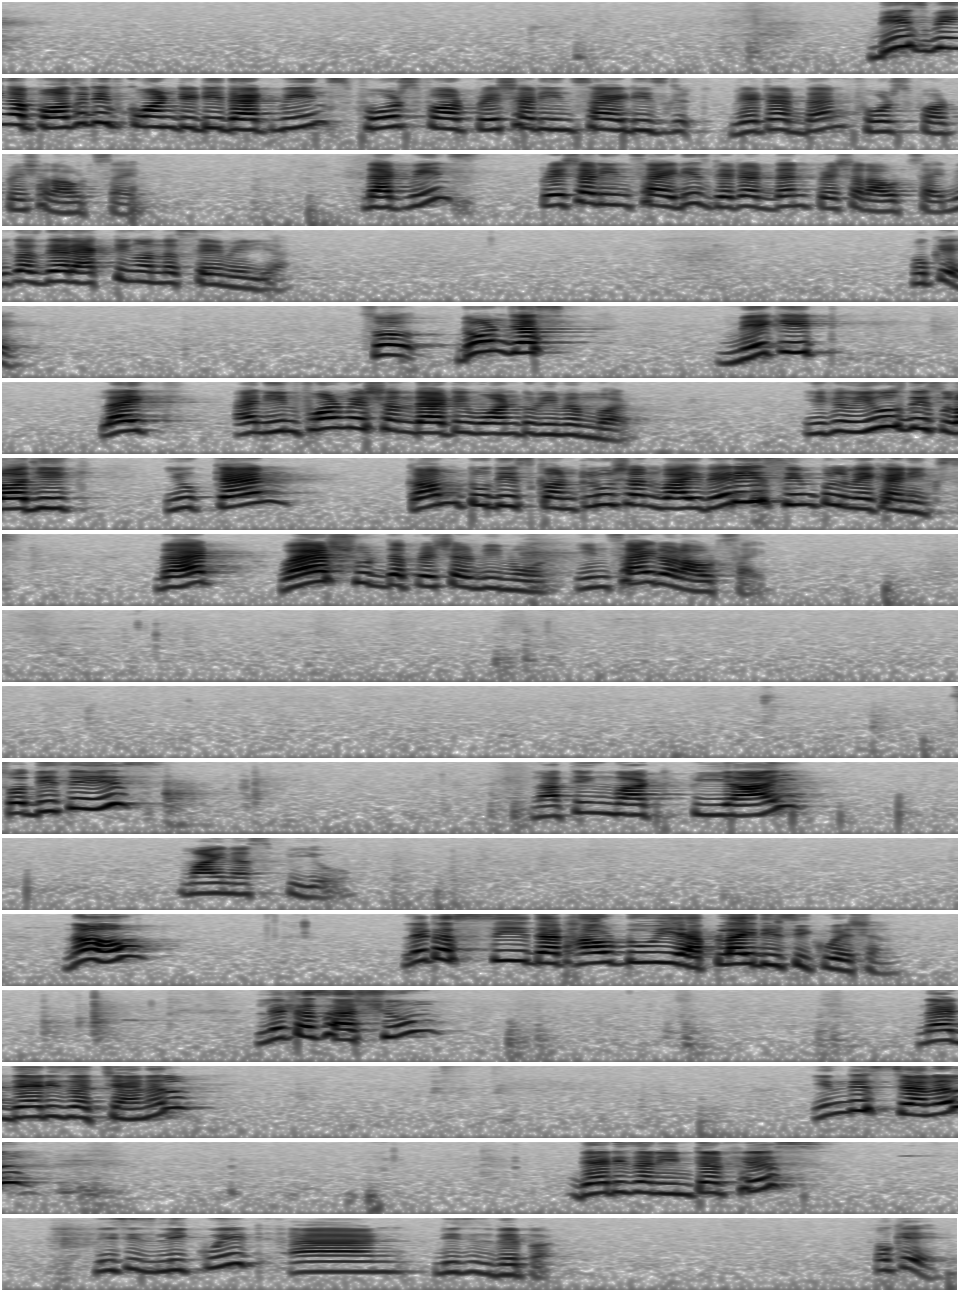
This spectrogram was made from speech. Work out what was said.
This being a positive quantity that means force for pressure inside is greater than force for pressure outside that means pressure inside is greater than pressure outside because they are acting on the same area okay. So do not just make it like an information that you want to remember. If you use this logic you can come to this conclusion by very simple mechanics that where should the pressure be more inside or outside. So this is nothing but Pi minus PO. Now let us see that how do we apply this equation. Let us assume that there is a channel in this channel there is an interface this is liquid and this is vapor okay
